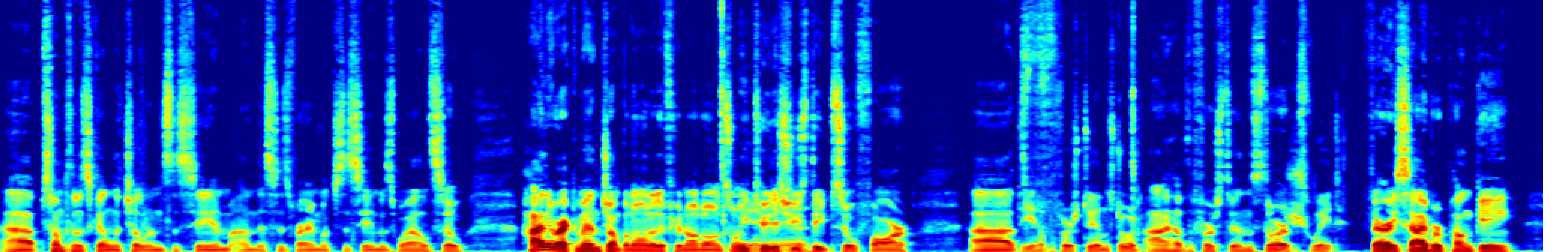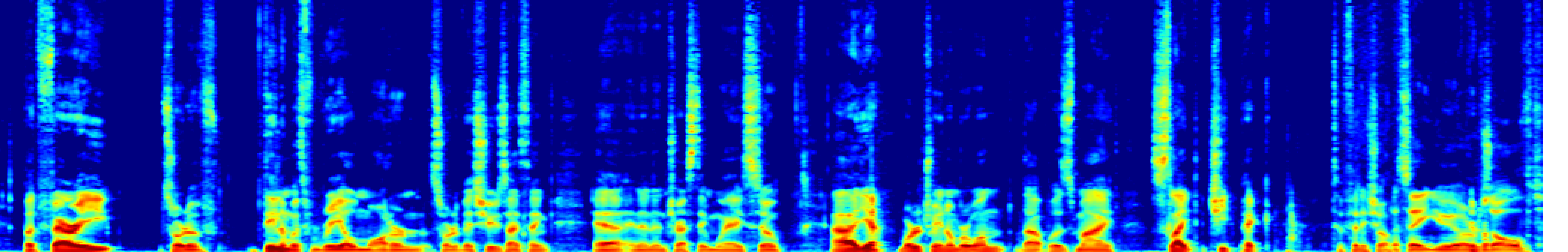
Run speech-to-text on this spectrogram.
Uh, Something is Killing the Children's the same, and this is very much the same as well. So, highly recommend jumping on it if you're not on. It's only two issues deep so far. Uh, Do you have the first two in the store? I have the first two in the store. Sweet. Very cyberpunky, but very sort of dealing with real modern sort of issues. I think uh, in an interesting way. So, uh, yeah, World Tree number one. That was my slight cheat pick to finish off. Let's say you are resolved.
